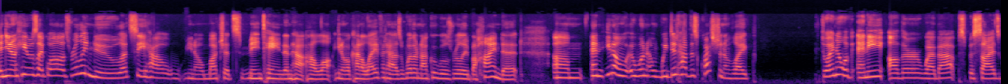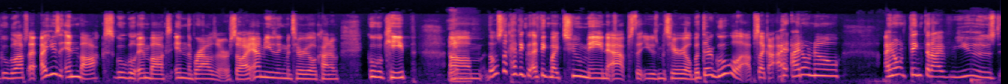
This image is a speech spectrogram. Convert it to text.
And you know, he was like, well, it's really new. Let's see how you know much it's maintained and how how long you know what kind of life it has, whether or not Google's really behind it. Um, and you know, when we did have this question of like do I know of any other web apps besides Google Apps? I, I, use Inbox, Google Inbox in the browser, so I am using Material, kind of Google Keep. Yeah. Um, those are, I think, I think my two main apps that use Material, but they're Google apps. Like I, I don't know. I don't think that I've used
